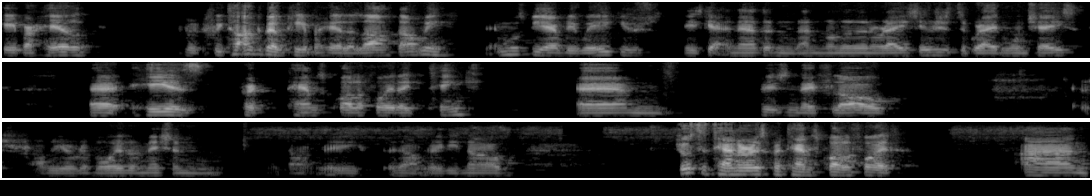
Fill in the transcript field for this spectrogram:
keeper Hill. We talk about keeper Hill a lot, don't we? It must be every week. He's he's getting entered and, and running in a race. He was just a grade one chase. Uh, he is per Thames qualified, I think. Um, Vision des Flos it's probably a revival mission. I don't really, I don't really know. Just a tenor is Pertemps qualified, and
